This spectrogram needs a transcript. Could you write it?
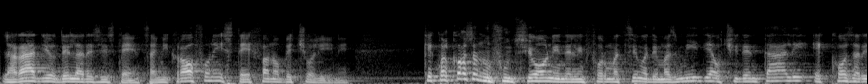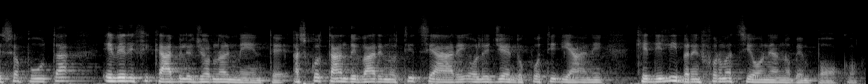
la radio della resistenza. Ai microfoni Stefano Becciolini. Che qualcosa non funzioni nell'informazione dei mass media occidentali è cosa risaputa e verificabile giornalmente, ascoltando i vari notiziari o leggendo quotidiani che di libera informazione hanno ben poco.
